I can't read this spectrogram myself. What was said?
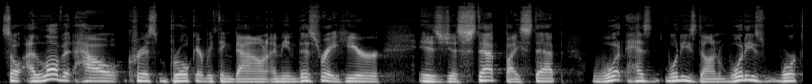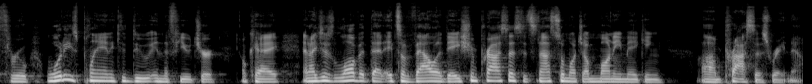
So I love it how Chris broke everything down. I mean, this right here is just step by step what has what he's done, what he's worked through, what he's planning to do in the future. Okay, and I just love it that it's a validation process. It's not so much a money making um, process right now.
